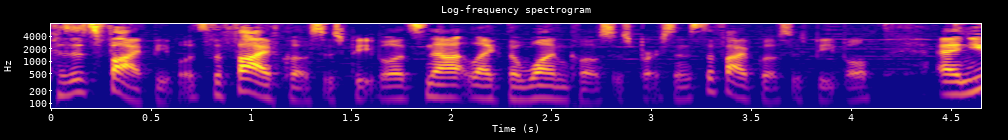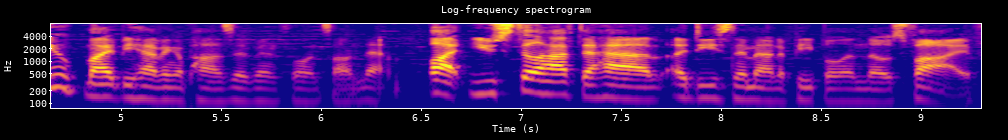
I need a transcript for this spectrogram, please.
because it's five people. It's the five closest people. It's not like the one closest person. It's the five closest people. And you might be having a positive influence on them. But you still have to have a decent amount of people in those five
